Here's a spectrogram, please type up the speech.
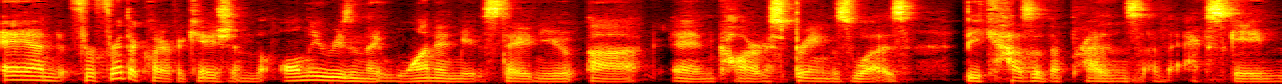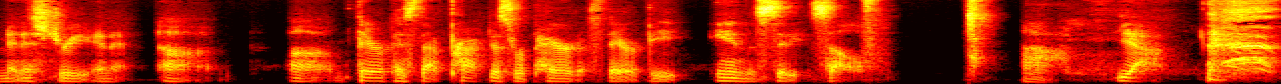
And for further clarification, the only reason they wanted me to stay in you uh, in Colorado Springs was because of the presence of ex-gay ministry and uh, um, therapists that practice reparative therapy in the city itself. Ah. Yeah,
